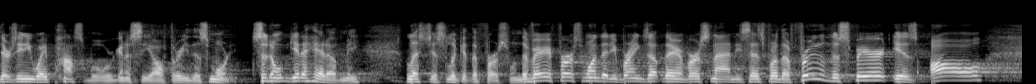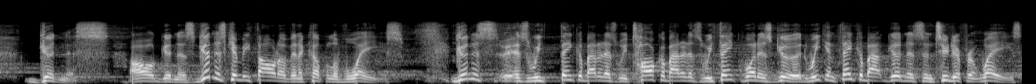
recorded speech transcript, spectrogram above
there's any way possible we're going to see all three this morning. So don't get ahead of me. Let's just look at the first one. The very first one that he brings up there in verse 9, he says, For the fruit of the Spirit is all goodness. All goodness. Goodness can be thought of in a couple of ways. Goodness, as we think about it, as we talk about it, as we think what is good, we can think about goodness in two different ways.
